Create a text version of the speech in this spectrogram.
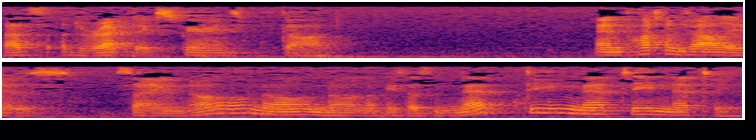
That's a direct experience with God. And Patanjali is saying, no, no, no, no. He says, neti, neti, neti.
